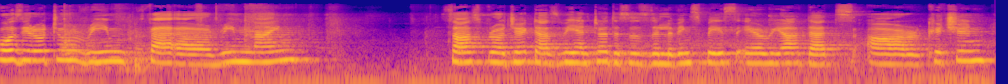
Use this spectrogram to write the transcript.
402 Reem, uh, Reem 9 SAAS project. As we enter, this is the living space area. That's our kitchen.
